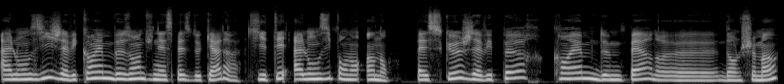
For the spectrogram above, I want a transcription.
allons-y, j'avais quand même besoin d'une espèce de cadre qui était allons-y pendant un an parce que j'avais peur quand même de me perdre euh, dans le chemin.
